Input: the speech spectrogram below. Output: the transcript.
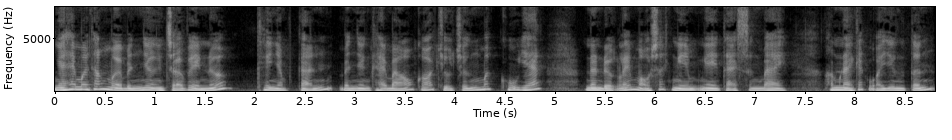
Ngày 20 tháng 10, bệnh nhân trở về nước. Khi nhập cảnh, bệnh nhân khai báo có triệu chứng mất khú giác nên được lấy mẫu xét nghiệm ngay tại sân bay. Hôm nay kết quả dương tính.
